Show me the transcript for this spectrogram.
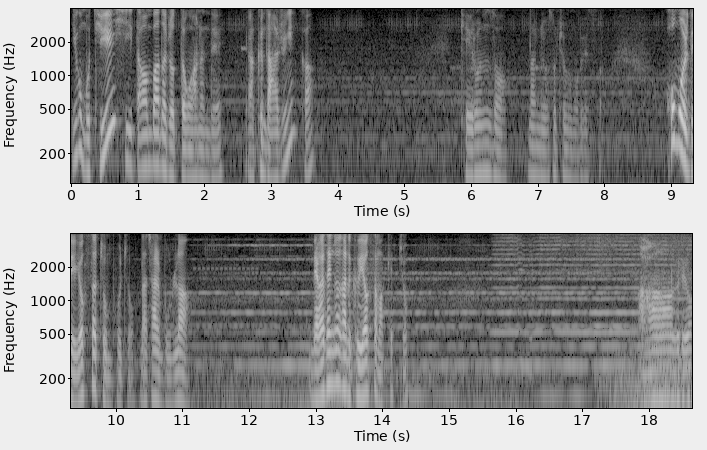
이거 뭐 DLC 다운받아줬다고 하는데? 야 그 나중인가? 개론서. 난 요소 좀 모르겠어 홈월드의 역사 좀 보죠. 나 잘 몰라. 내가 생각하는 그 역사 맞겠죠? 아 그래요?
